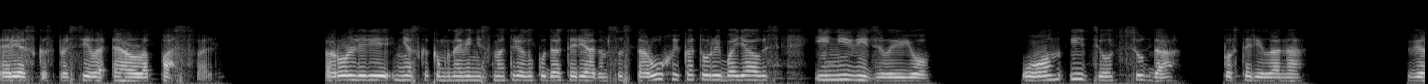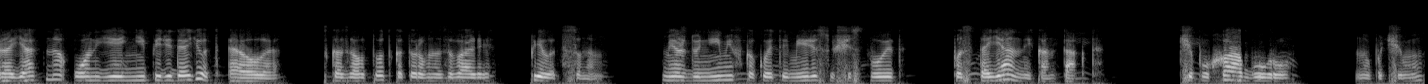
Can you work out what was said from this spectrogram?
резко спросила Элла Пасфаль. Роллери несколько мгновений смотрела куда-то рядом со старухой, которой боялась, и не видела ее. «Он идет сюда», — повторила она. «Вероятно, он ей не передает Элла», — сказал тот, которого называли Пилотсоном. «Между ними в какой-то мере существует постоянный контакт. Чепуха, гуру. Но почему?»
